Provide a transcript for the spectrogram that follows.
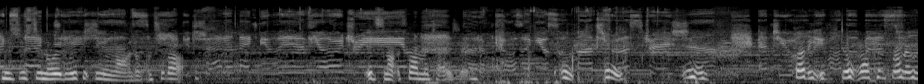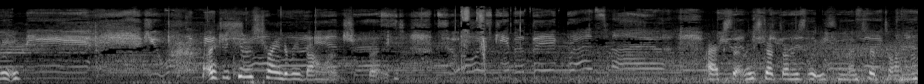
He's just annoyed with it being on and wants it off. It's not traumatizing. Ooh, ooh, ooh. Buddy, don't walk in front of me. I think he was trying to rebalance, but I accidentally stepped on his leash and then tripped on him.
